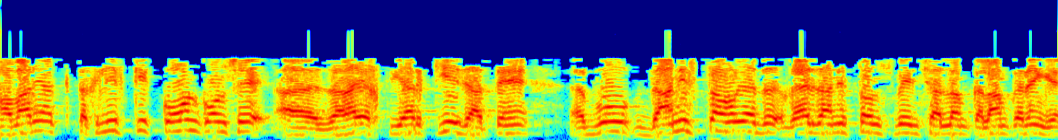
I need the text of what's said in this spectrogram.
ہمارے یہاں تکلیف کے کون کون سے ذرائع اختیار کیے جاتے ہیں وہ دانستہ ہو یا غیر دانستہ اس پہ انشاءاللہ ہم کلام کریں گے۔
